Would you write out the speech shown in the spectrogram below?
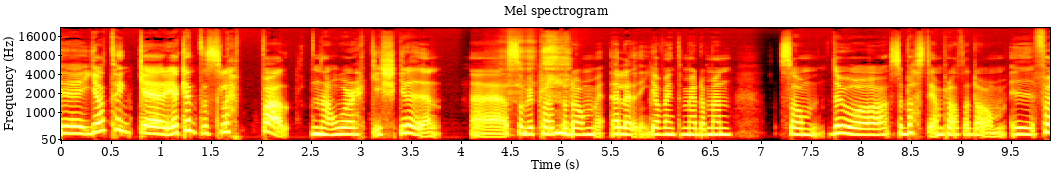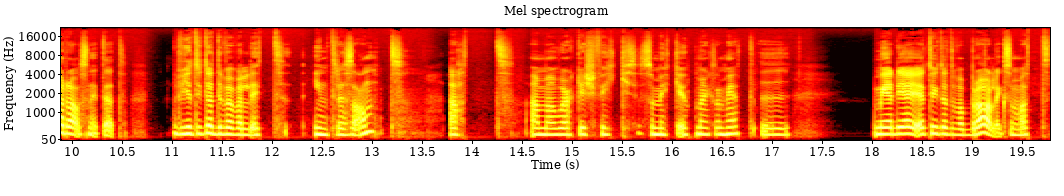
Eh, jag tänker, jag kan inte släppa den här workish-grejen eh, som vi pratade om, eller jag var inte med då, men som du och Sebastian pratade om i förra avsnittet. För jag tyckte att det var väldigt intressant att ja, men workish fick så mycket uppmärksamhet i media. Jag tyckte att det var bra liksom, att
